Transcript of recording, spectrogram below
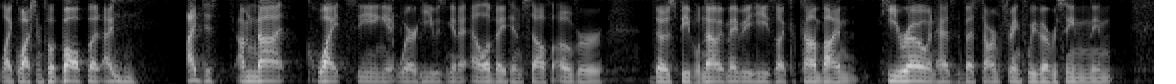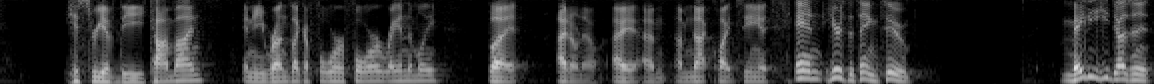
like watching football, but I I just I'm not quite seeing it where he was going to elevate himself over those people. Now maybe he's like a combine hero and has the best arm strength we've ever seen in the history of the combine and he runs like a 4-4 randomly but i don't know I, I'm, I'm not quite seeing it and here's the thing too maybe he doesn't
